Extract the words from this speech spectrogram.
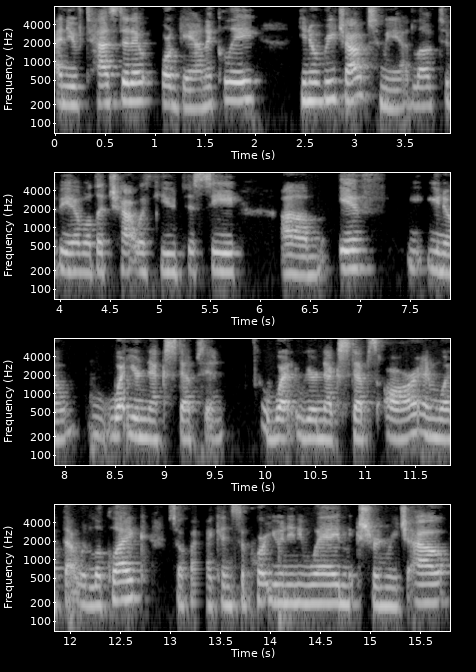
and you've tested it organically, you know, reach out to me. I'd love to be able to chat with you to see um, if you know what your next steps in what your next steps are and what that would look like. So if i can support you in any way make sure and reach out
